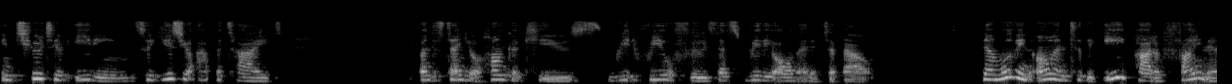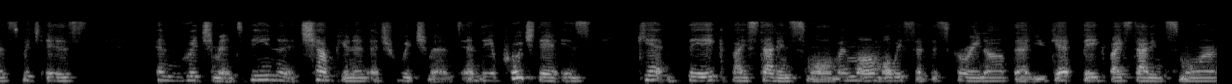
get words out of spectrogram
intuitive eating. So use your appetite. Understand your hunger cues. Read real foods. That's really all that it's about. Now, moving on to the E part of finest, which is enrichment, being a champion in enrichment. And the approach there is get big by starting small. My mom always said this growing up that you get big by starting small.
